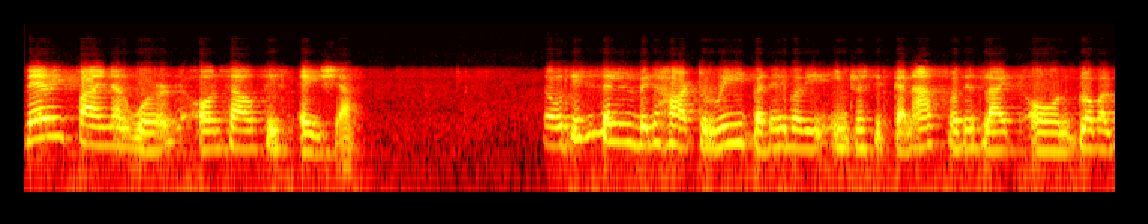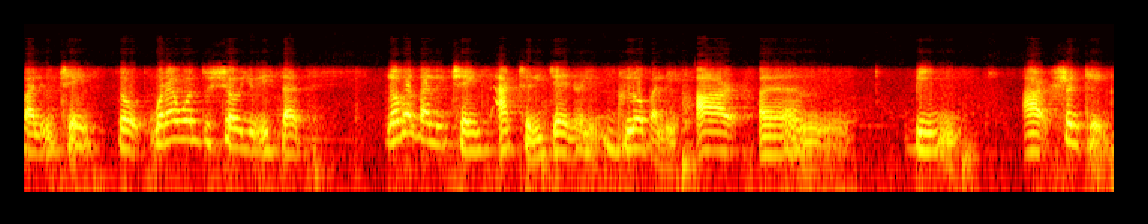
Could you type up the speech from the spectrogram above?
very final word on Southeast Asia. So this is a little bit hard to read, but anybody interested can ask for the slide on global value chains. So what I want to show you is that global value chains actually generally, globally, are um, being, are shrinking,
